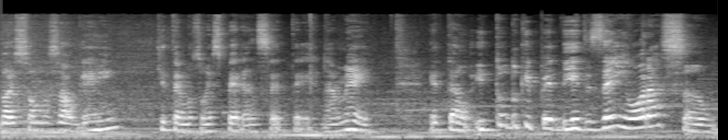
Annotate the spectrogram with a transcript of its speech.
nós somos alguém que temos uma esperança eterna. Amém? Então, e tudo que pedirdes em oração,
